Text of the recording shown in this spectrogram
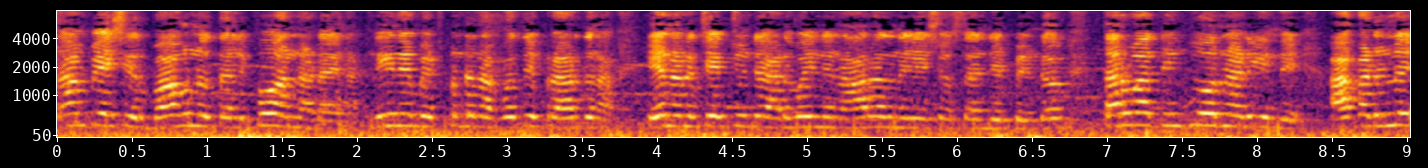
చంపేసారు బాగున్నావు తల్లి పో అన్నాడు ఆయన. నేనేం పెట్టుకుంటా నాకు వద్దు ప్రార్థన. ఏనన్నా చర్చి అడిపోయి నేను ఆరాధన చేసి వస్తానని చెప్పిండు. తర్వాత ఇంకోరిని అడిగింది. అక్కడున్న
